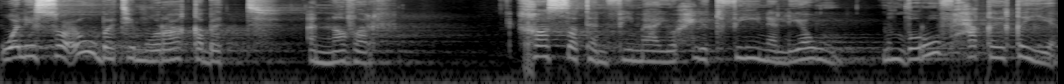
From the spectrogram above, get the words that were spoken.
ولصعوبة مراقبة النظر خاصة فيما يحيط فينا اليوم من ظروف حقيقية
